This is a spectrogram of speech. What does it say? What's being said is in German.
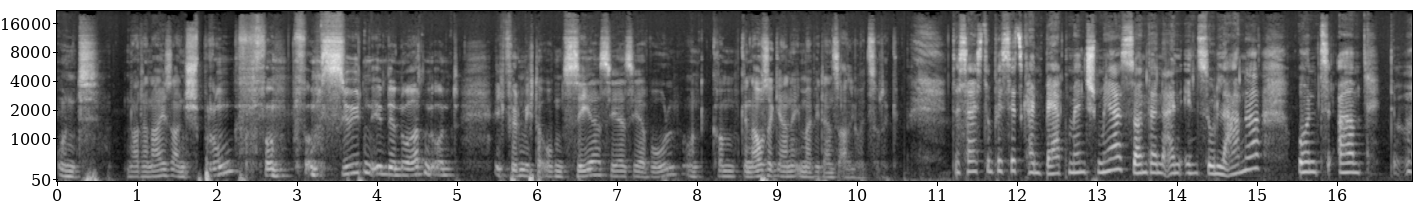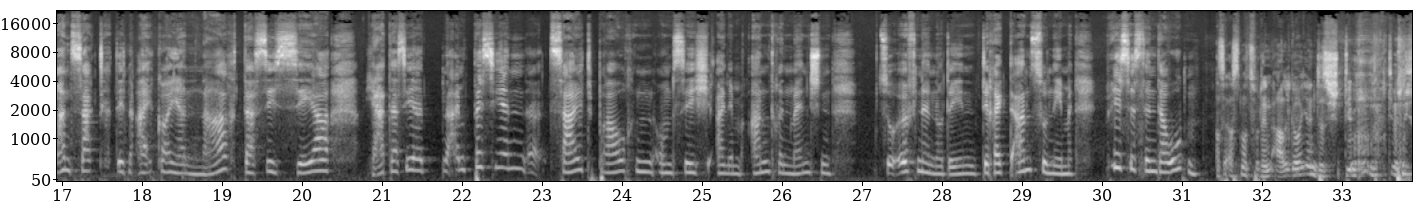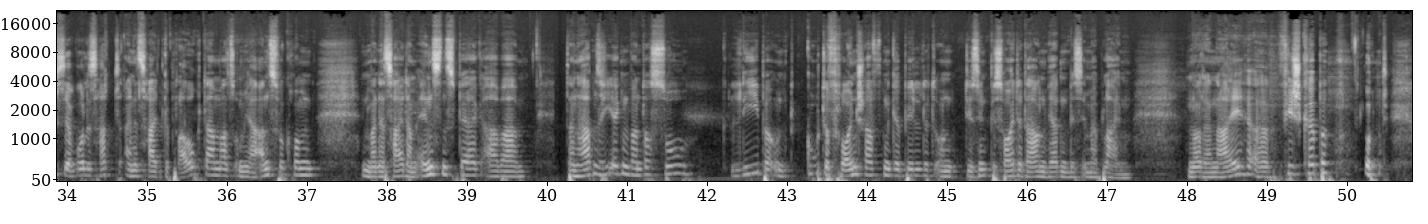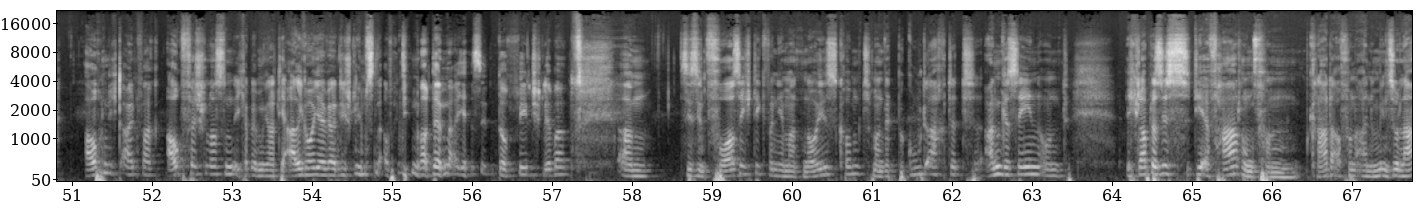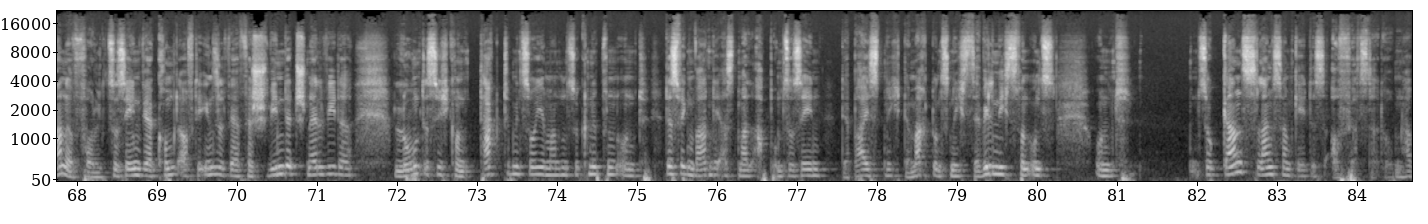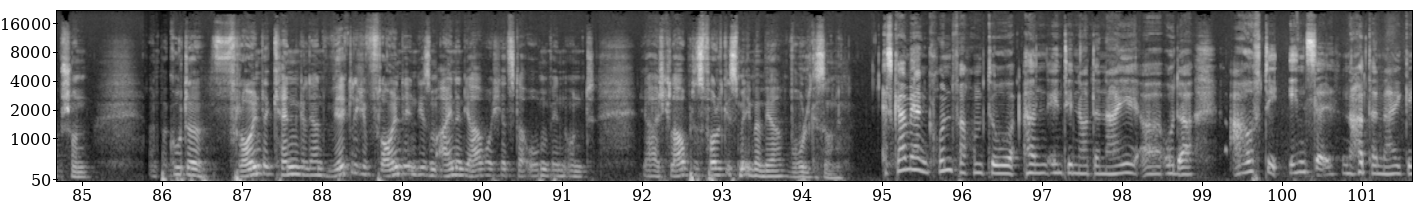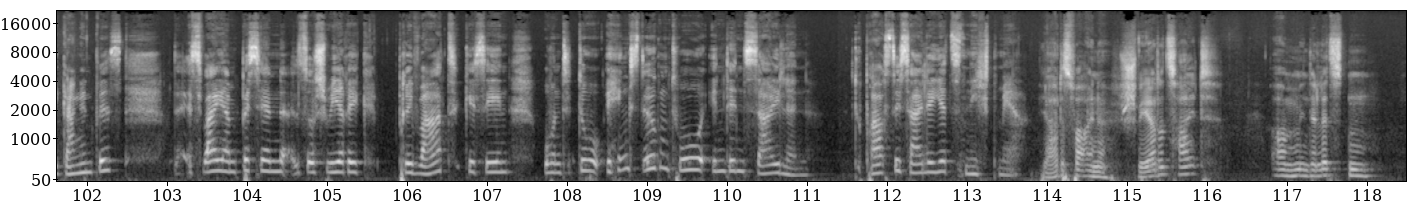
Und Norderney ist ein Sprung vom, vom Süden in den Norden und ich fühle mich da oben sehr, sehr, sehr wohl und komme genauso gerne immer wieder ins Allgäu zurück. Das heißt, du bist jetzt kein Bergmensch mehr, sondern ein Insulaner. Und ähm, man sagt ja den Allgäuern nach, dass sie sehr, ja, dass sie ein bisschen äh, Zeit brauchen, um sich einem anderen Menschen zu öffnen oder ihn direkt anzunehmen. Wie ist es denn da oben? Also erstmal zu den Allgäuern, das stimmt natürlich sehr wohl. Es hat eine Zeit gebraucht damals, um hier anzukommen, in meiner Zeit am Enzensberg, aber dann haben sich irgendwann doch so liebe und gute Freundschaften gebildet und die sind bis heute da und werden bis immer bleiben. Norderney, äh, Fischköppe und auch nicht einfach, auch verschlossen. Ich habe immer gedacht, die Allgäuer wären die schlimmsten, aber die Norderneyer sind doch viel schlimmer. Ähm, sie sind vorsichtig, wenn jemand Neues kommt. Man wird begutachtet, angesehen und ich glaube, das ist die Erfahrung von, gerade auch von einem Insulanervolk, zu sehen, wer kommt auf die Insel, wer verschwindet schnell wieder. Lohnt es sich, Kontakte mit so jemandem zu knüpfen? Und deswegen warten die erstmal ab, um zu sehen, der beißt nicht, der macht uns nichts, der will nichts von uns. Und so ganz langsam geht es aufwärts da oben. Habe schon ein paar gute Freunde kennengelernt, wirkliche Freunde in diesem einen Jahr, wo ich jetzt da oben bin. Und ja, ich glaube, das Volk ist mir immer mehr wohlgesonnen. Es gab ja einen Grund, warum du an, in die Norderney äh, oder auf die Insel Norderney gegangen bist. Es war ja ein bisschen so schwierig privat gesehen und du hingst irgendwo in den Seilen. Du brauchst die Seile jetzt nicht mehr. Ja, das war eine schwere Zeit ähm, in den letzten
